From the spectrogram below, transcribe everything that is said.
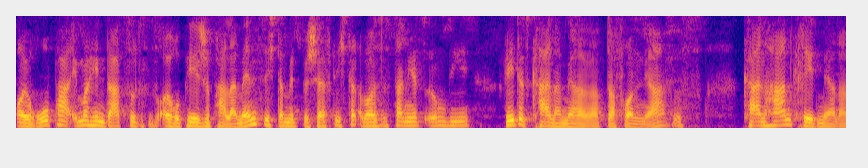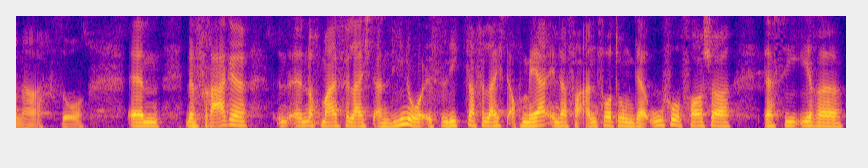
Europa immerhin dazu, dass das Europäische Parlament sich damit beschäftigt hat, aber es ist dann jetzt irgendwie, redet keiner mehr davon, ja, es ist kein Hahnkräht mehr danach, so. Ähm, eine Frage äh, nochmal vielleicht an Lino, es liegt da vielleicht auch mehr in der Verantwortung der UFO-Forscher, dass sie ihre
